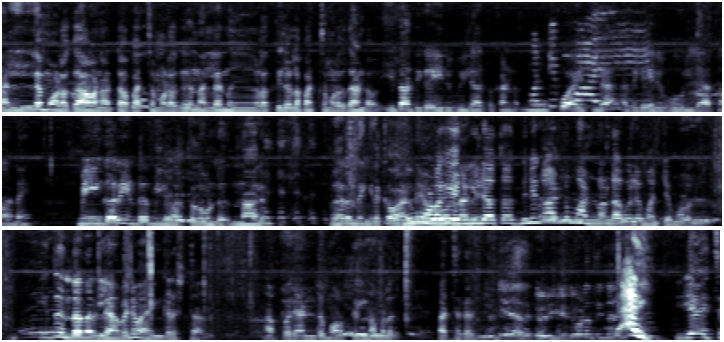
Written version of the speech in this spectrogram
നല്ല മുളകാവണം കേട്ടോ പച്ചമുളക്. നല്ല നീളത്തിലുള്ള പച്ചമുളക് ഇതാണ്ടോ ഇത് അധികം എരിവില്ലാത്ത കണ്ട മൂപ്പും ആയിട്ടില്ല അധികം എരിവും ഇല്ലാത്തതാണ്. മീൻകറി ഉണ്ട് മീൻ വറുത്തതും ഉണ്ട്. എന്നാലും വേറെ എന്തെങ്കിലുമൊക്കെ വേണ്ടേ മുളക് അമ്മ എരിവില്ലാത്ത അതിനെക്കാളും മണ്ണുണ്ടാവൂല മറ്റേ മുളക് ഇത് എന്താണെന്നറിയില്ല അവന് ഭയങ്കര ഇഷ്ടമാണ് അപ്പോൾ രണ്ട് മുറത്തിൽ നമ്മൾ പച്ചക്കറി. ഈ ആഴ്ച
